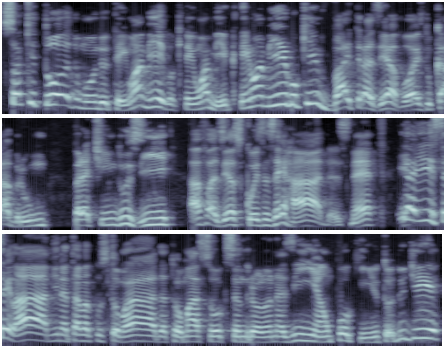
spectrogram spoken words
Só que todo mundo tem um amigo, que tem um amigo, que tem um amigo que vai trazer a voz do cabrum para te induzir a fazer as coisas erradas, né? E aí, sei lá, a mina estava acostumada a tomar soxandrolonazinha um pouquinho todo dia.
